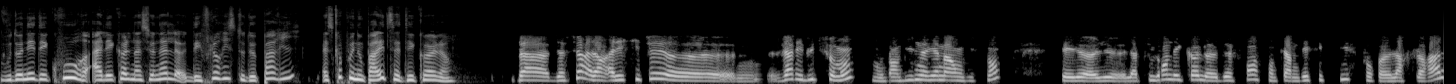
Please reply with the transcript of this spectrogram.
Vous donnez des cours à l'école nationale des fleuristes de Paris. Est-ce que vous pouvez nous parler de cette école? Bah, bien sûr. Alors, elle est située euh, vers les buts de Chaumont, donc dans le 19e arrondissement. C'est le- la plus grande école de France en termes d'effectifs pour euh, l'art floral.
